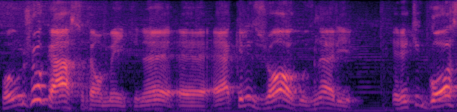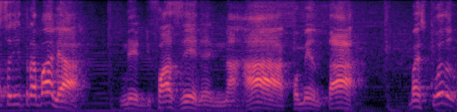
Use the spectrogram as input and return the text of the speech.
Foi um jogaço, realmente, né? É, é aqueles jogos, né, Ari, que a gente gosta de trabalhar, né, de fazer, né, de narrar, comentar. Mas quando,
